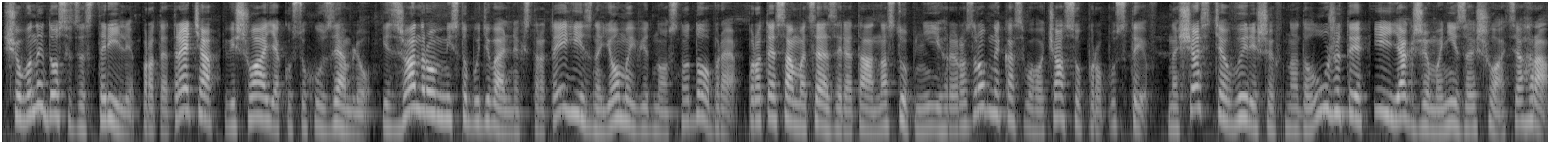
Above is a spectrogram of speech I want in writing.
що вони досить застарілі. Проте третя війшла як у суху землю. Із жанром містобудівельних стратегій знайомий відносно добре. Проте саме Цезаря та наступні ігри розробника свого часу пропустив. На щастя, вирішив надолужити, і як же мені зайшла ця гра.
